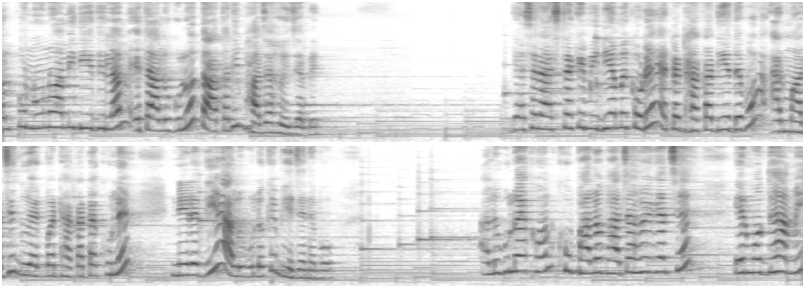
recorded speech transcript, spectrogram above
অল্প নুনও আমি দিয়ে দিলাম, এতে আলুগুলো তাড়াতাড়ি ভাজা হয়ে যাবে। গ্যাসের আঁচটাকে মিডিয়ামে করে একটা ঢাকা দিয়ে দেব আর মাঝে দু একবার ঢাকাটা খুলে নেড়ে দিয়ে আলুগুলোকে ভেজে নেব। আলুগুলো এখন খুব ভালো ভাজা হয়ে গেছে। এর মধ্যে আমি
